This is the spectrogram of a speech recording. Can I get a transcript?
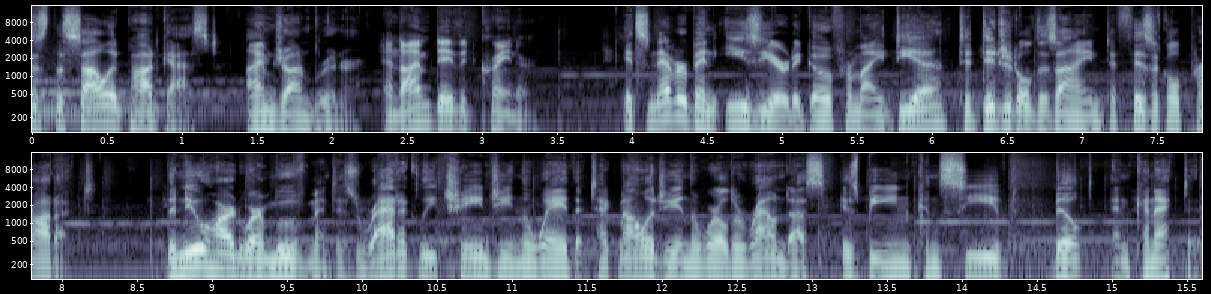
is the Solid Podcast. I'm Jon Bruner. And I'm David Cranor. It's never been easier to go from idea to digital design to physical product. The new hardware movement is radically changing the way that technology in the world around us is being conceived, built, and connected.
